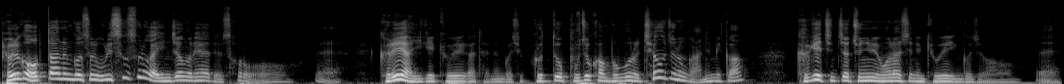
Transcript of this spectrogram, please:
별거 없다는 것을 우리 스스로가 인정을 해야 돼요. 서로. 예. 그래야 이게 교회가 되는 것이고 그것도 부족한 부분을 채워주는 거 아닙니까? 그게 진짜 주님이 원하시는 교회인 거죠. 예.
